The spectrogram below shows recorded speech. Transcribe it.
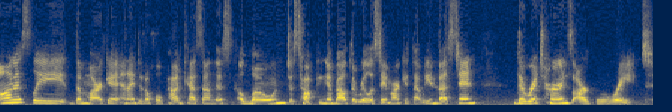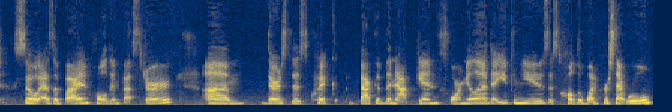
honestly, the market, and I did a whole podcast on this alone, just talking about the real estate market that we invest in. The returns are great. So, as a buy and hold investor, um, there's this quick back of the napkin formula that you can use. It's called the 1% rule.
